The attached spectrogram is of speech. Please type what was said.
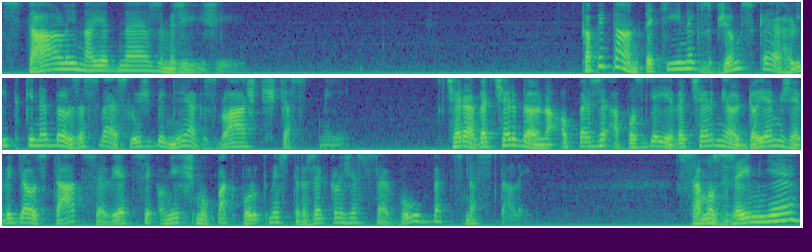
Stáli na jedné z mříží. Kapitán Tetínek z bžonské hlídky nebyl ze své služby nijak zvlášť šťastný. Včera večer byl na opeře a později večer měl dojem, že viděl stát se věci, o nichž mu pak purkmistr řekl, že se vůbec nestaly. Samozřejmě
